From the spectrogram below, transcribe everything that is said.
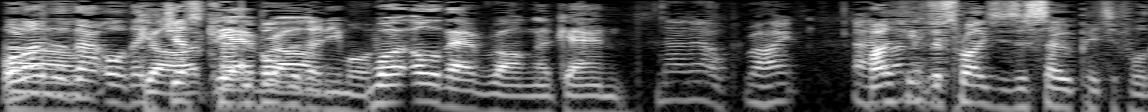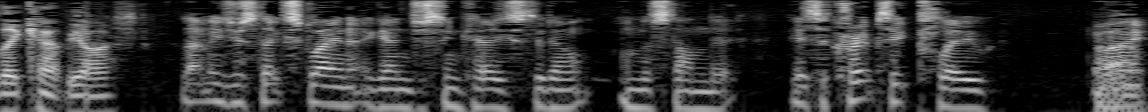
Well, Oh, either that or they God, just can't be bothered wrong. anymore. Well, oh, they're wrong again. No, no, right. Uh, I think the just, prizes are so pitiful they can't be asked. let me just explain it again, just in case they don't understand it. It's a cryptic clue, right?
